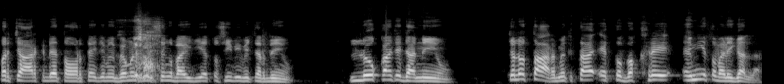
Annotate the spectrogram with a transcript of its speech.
ਪ੍ਰਚਾਰਕ ਦੇ ਤੌਰ ਤੇ ਜਿਵੇਂ ਬਿਮਲਜੀਤ ਸਿੰਘ ਬਾਈ ਜੀ ਆ ਤੁਸੀਂ ਵੀ ਵਿਚਰਦੇ ਹੋ। ਲੋਕਾਂ 'ਚ ਜਾਂਦੇ ਹੋ। ਚਲੋ ਧਾਰਮਿਕਤਾ ਇੱਕ ਵੱਖਰੇ ਅਹਿਮੀਅਤ ਵਾਲੀ ਗੱਲ ਆ।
